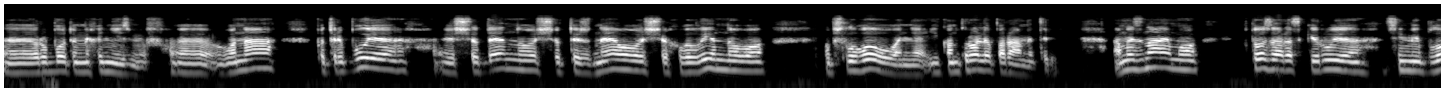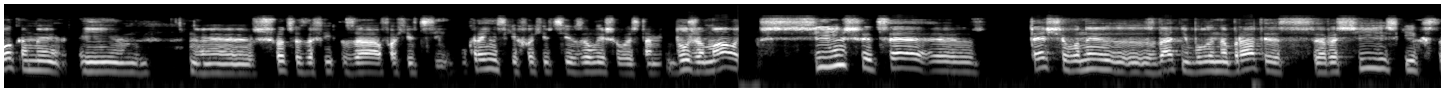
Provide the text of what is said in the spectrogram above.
е, роботу механізмів. Е, вона потребує е, щоденного, щотижневого, щохвилинного обслуговування і контролю параметрів. А ми знаємо, хто зараз керує цими блоками і е, що це за фі- за фахівці. Українських фахівців залишилось там дуже мало. Всі інші це е, те, що вони е, здатні були набрати з російських з,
